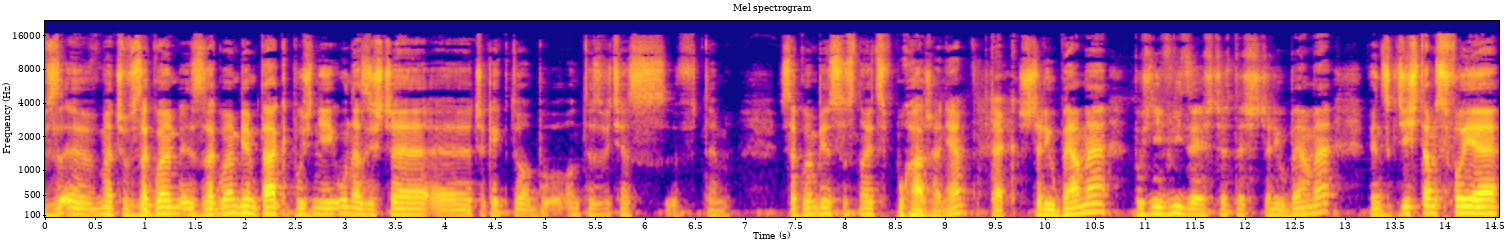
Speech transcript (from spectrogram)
w, z- w meczu z, Zagłęb, z Zagłębiem, tak? Później u nas jeszcze, e, czekaj, kto, bo on to zwycięzł w tym, w Zagłębie Sosnowiec w Pucharze, nie? Tak. Szczelił bramę, później w lidze jeszcze też szczelił bramę, więc gdzieś tam swoje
